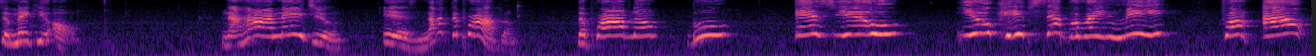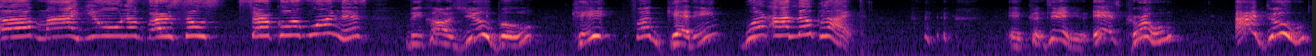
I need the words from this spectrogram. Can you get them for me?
to make you all. Now, how I made you is not the problem. The problem, boo, is you. You keep separating me from out of my universal circle of oneness because you, boo, keep forgetting what I look like. it continued. It's cruel. I do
